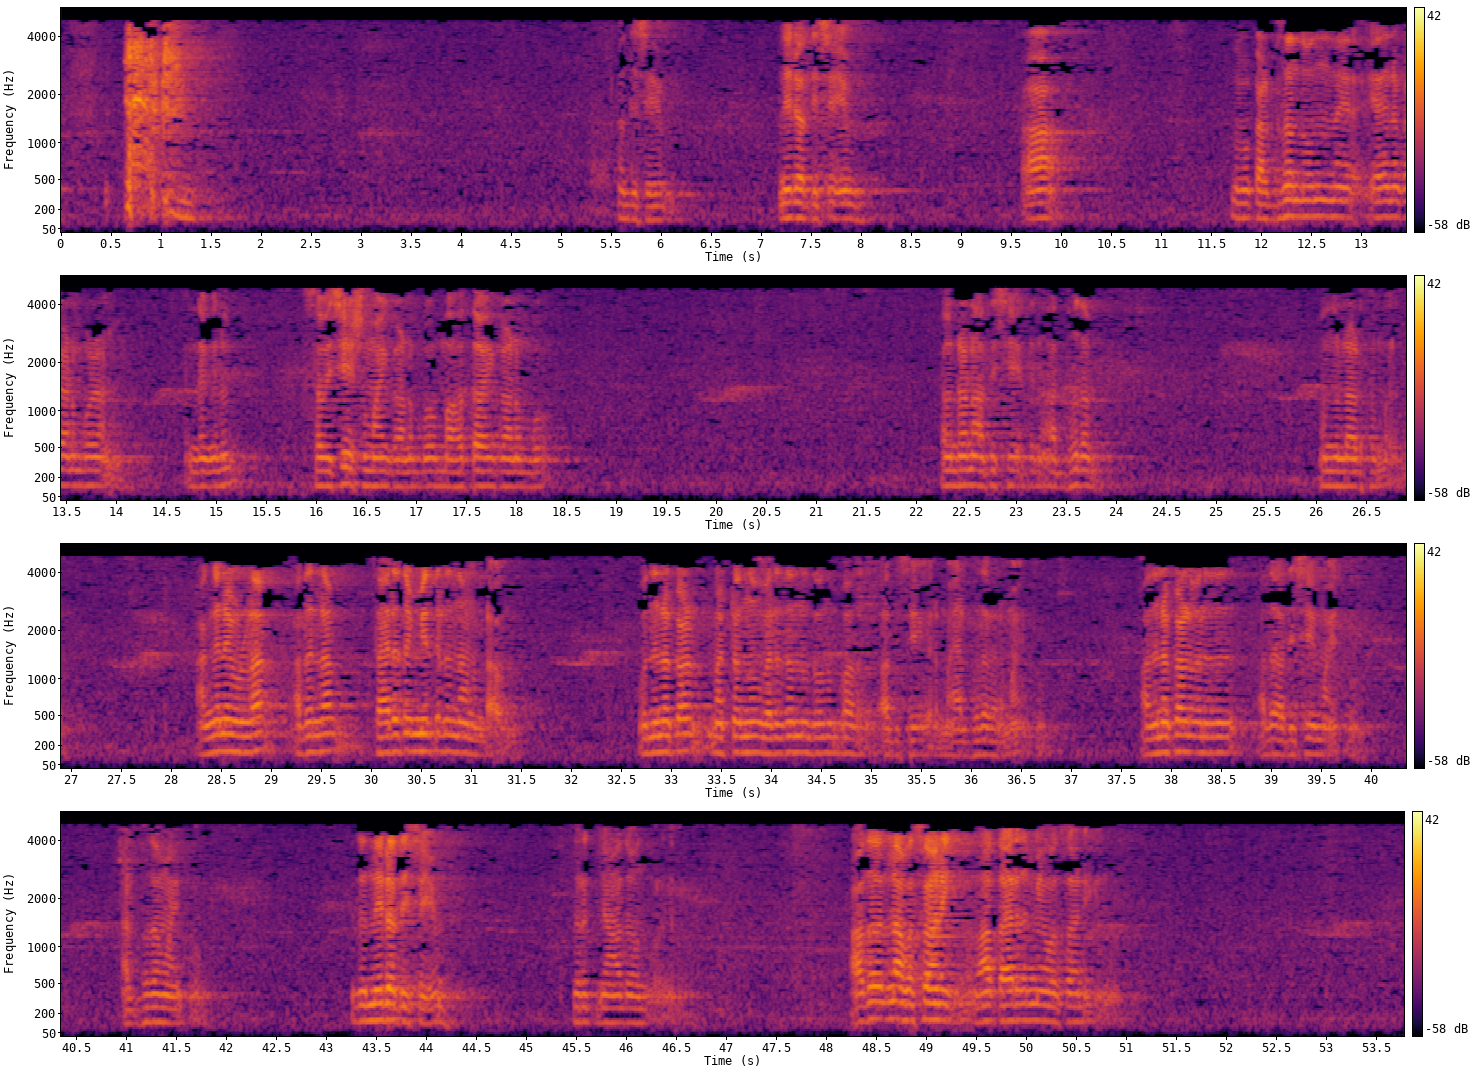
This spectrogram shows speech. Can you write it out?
അതിശയം നിരതിശയം. ആ നമുക്ക് അത്ഭുതം തോന്നുന്ന ഏതിനെ കാണുമ്പോഴാണ്. എന്തെങ്കിലും സവിശേഷമായി കാണുമ്പോൾ മഹത്തായി കാണുമ്പോൾ. അതുകൊണ്ടാണ് അതിശയത്തിന് അത്ഭുതം എന്നുള്ള അർത്ഥം വരുന്നത്. അങ്ങനെയുള്ള അതെല്ലാം താരതമ്യത്തിൽ നിന്നാണ് ഉണ്ടാകുന്നത് ഒന്നിനേക്കാൾ മറ്റൊന്ന് വലുതെന്ന് തോന്നുമ്പോൾ അത് അതിശയകരമായി അത്ഭുതകരമായി തോന്നും. അതിനേക്കാൾ വലുത് അത് അതിശയമായി തോന്നും. അത്ഭുതമായി തോന്നും. ഇത് നിരതിശയം നിർജ്ഞാതം എന്ന് പറയുന്നത്. അതെല്ലാം അവസാനിക്കുന്നു ആ താരതമ്യം അവസാനിക്കുന്നു.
